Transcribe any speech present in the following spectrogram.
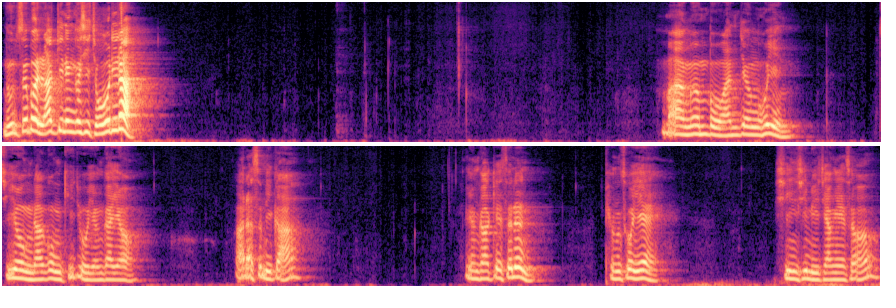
눈썹을 아끼는 것이 좋으리라. 망음부 안정후인 지옥 나공 기주 영가여 알았습니까? 영가께서는 평소에 신심이 장해서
